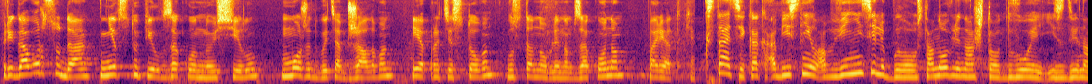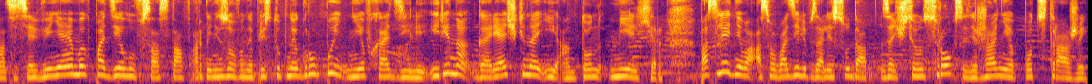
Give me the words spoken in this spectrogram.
Приговор суда не вступил в законную силу, может быть обжалован и опротестован в установленном законом порядке. Кстати, как объяснил обвинитель, было установлено, что двое из 12 обвиняемых по делу в состав организованной преступной группы не входили. Ирина Горячкина и Антон Мельхер. Последнего освободили в зале суда. Зачтен срок содержания под стражей.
